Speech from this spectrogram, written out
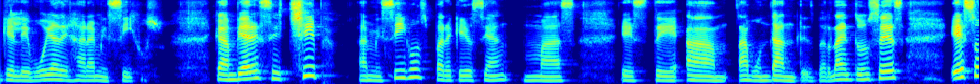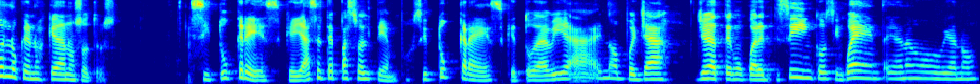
que le voy a dejar a mis hijos. Cambiar ese chip a mis hijos para que ellos sean más este, abundantes, ¿verdad? Entonces, eso es lo que nos queda a nosotros. Si tú crees que ya se te pasó el tiempo, si tú crees que todavía, ay, no, pues ya, yo ya tengo 45, 50, ya no, ya no.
